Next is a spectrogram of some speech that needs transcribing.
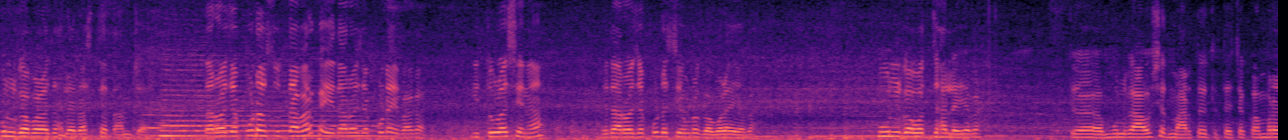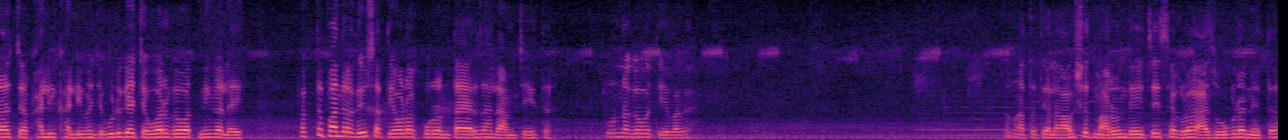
फुल गबाळा झाला रस्त्यात आमच्या. दरवाजा पुढं सुद्धा बरं का हे दरवाजा पुढं आहे बघा. ही तुळस आहे ना हे दरवाजा पुढंच एवढं गबळ आहे बा फुल गवत झालं आहे बा त्या मुलगा औषध मारतोय तर त्याच्या कमराच्या खाली खाली म्हणजे गुडघ्याच्या वर गवत निघालं आहे फक्त पंधरा दिवसात एवढं कुरण तयार झालं आमच्या इथं. पूर्ण गवत आहे बघा. तर मग आता त्याला औषध मारून द्यायचं आहे सगळं. आज उघडं नाही तर.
